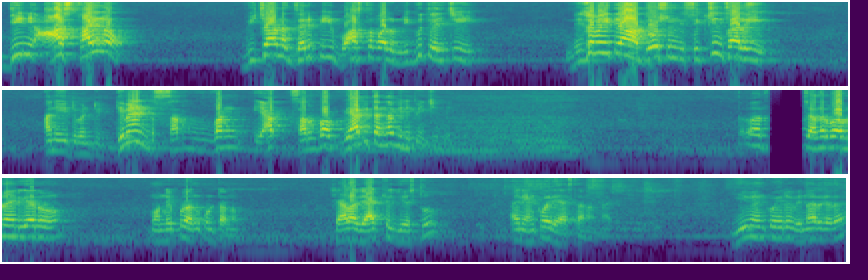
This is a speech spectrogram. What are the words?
దీన్ని ఆ స్థాయిలో విచారణ జరిపి వాస్తవాలు నిగ్గు తేల్చి నిజమైతే ఆ దోషుల్ని శిక్షించాలి అనేటువంటి డిమాండ్ సర్వం సర్వవ్యాపితంగా వినిపించింది. తర్వాత చంద్రబాబు నాయుడు గారు మొన్న ఎప్పుడు అనుకుంటాను. చాలా వ్యాఖ్యలు చేస్తూ ఆయన ఎంక్వైరీ చేస్తానన్నాడు. ఏం ఎంక్వైరీ విన్నారు కదా?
